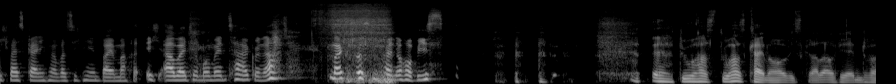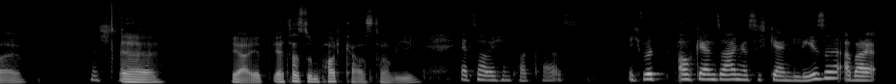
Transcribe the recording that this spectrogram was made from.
ich weiß gar nicht mehr, was ich nebenbei mache. Ich arbeite im Moment Tag und Nacht. Max, was sind deine Hobbys? Äh, Du hast, du hast keine Hobbys gerade auf jeden Fall. Das stimmt. Äh, ja, jetzt, jetzt hast du ein Podcast-Hobby. Jetzt habe ich einen Podcast. Ich würde auch gern sagen, dass ich gern lese, aber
